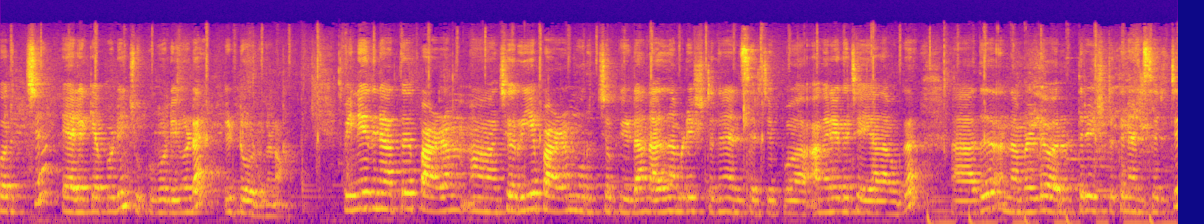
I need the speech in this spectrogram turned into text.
കുറച്ച് ഏലക്കാപ്പൊടിയും ചുക്കുപൊടിയും കൂടെ ഇട്ട് കൊടുക്കണം. പിന്നെ ഇതിനകത്ത് പഴം ചെറിയ പഴം മുറിച്ചൊക്കെ ഇടാം അത് നമ്മുടെ ഇഷ്ടത്തിനനുസരിച്ച് ഇപ്പോൾ അങ്ങനെയൊക്കെ ചെയ്യാം നമുക്ക്. അത് നമ്മളുടെ ഓരോരുത്തരുടെ ഇഷ്ടത്തിനനുസരിച്ച്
